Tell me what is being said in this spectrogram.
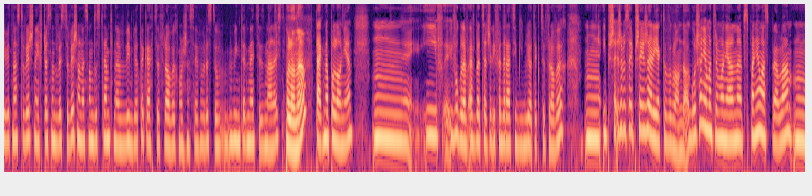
XIX-wieczne i wczesne XX-wieczne. One są dostępne w bibliotekach cyfrowych, można sobie po prostu w internecie znaleźć. Polona? Tak, na Polonie. Mm, i, w, i, w, ogóle w FBC, czyli Federacji Bibliotek Cyfrowych. Mm, I prze, żeby sobie przejrzeli, jak to wygląda. Ogłoszenia matrymonialne, wspaniała sprawa. Mm,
